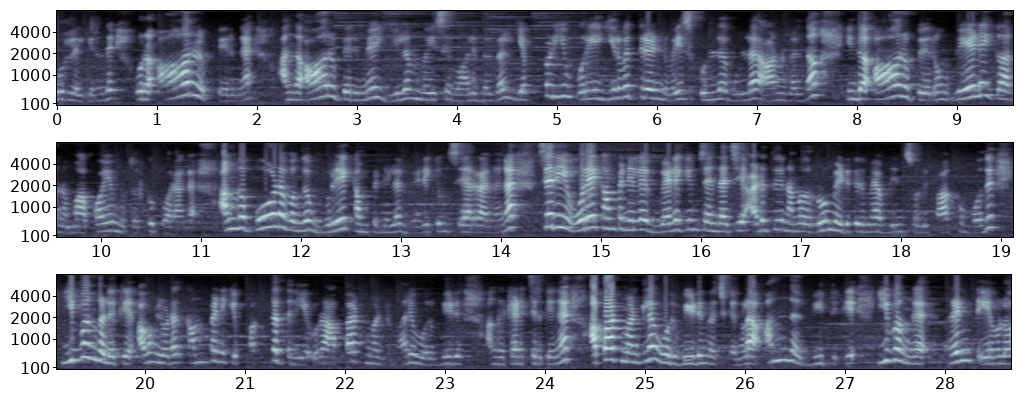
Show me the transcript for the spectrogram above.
ஊரில் இருந்து ஒரு ஆறு பேருங்க. அந்த ஆறு பேருமே இளம் வயசு வாலிபர்கள். எப்படியும் ஒரு இருபத்தி ரெண்டு வயசுக்குள்ள உள்ள ஆண்கள் தான் இந்த ஆறு பேரும் வேலை காரணமாக கோயம்புத்தூருக்கு போகிறாங்க அங்கே போனவங்க ஒரே கம்பெனியில் வேலைக்கும் சேர்றாங்கங்க. சரி ஒரே கம்பெனியில் வேலைக்கும் சேர்ந்தாச்சு அடுத்து நம்ம ரூம் எடுக்கணுமே அப்படின்னு சொல்லி பார்க்கும்போது இவங்களுக்கு அவங்களோட கம்பெனிக்கு பக்கத்துலேயே ஒரு அப்பார்ட்மெண்ட் மாதிரி ஒரு வீடு அங்கே கிடைச்சிருக்குங்க. அப்பார்ட்மெண்ட்டில் ஒரு வீடுன்னு வச்சுக்கோங்களேன். அந்த வீட்டுக்கு இவங்க ரெண்ட் எவ்வளோ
